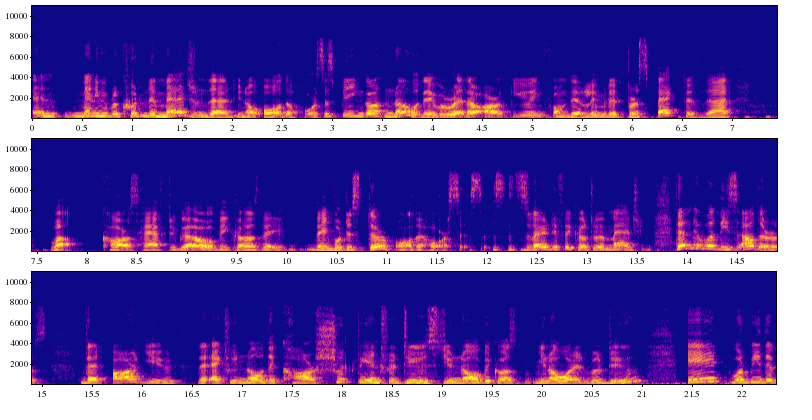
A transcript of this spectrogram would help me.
And many people couldn't imagine that, you know, all the horses being gone. No, they were rather arguing from their limited perspective that, well, cars have to go because they they would disturb all the horses. It's, it's, very difficult to imagine. Then there were these others that argued that actually no, the car should be introduced. You know because you know what it will do. It would be the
